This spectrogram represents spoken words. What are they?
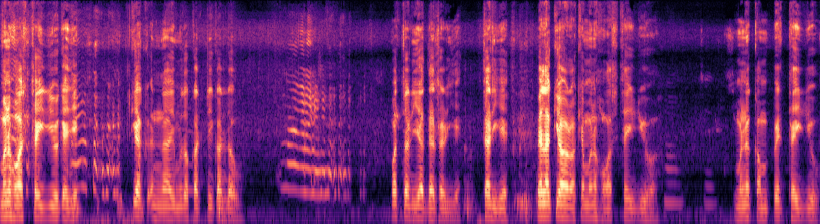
મને હોશ થઈ ગયો કેજે. કે નહીં હું તો કટ્ટી કરી દઉં. પછી ચડીએ અધર ચડીએ. ચડીએ. પહેલાં કહેવાય કે મને હોશ થઈ ગયું મને કમ્પેટ થઈ ગયું.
